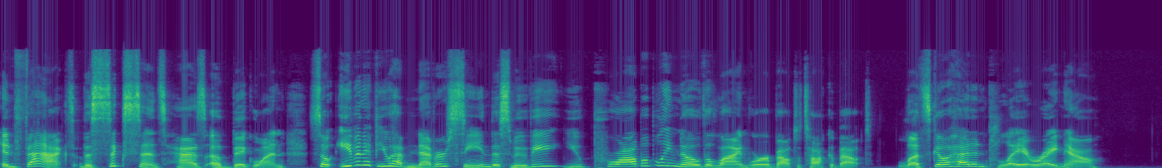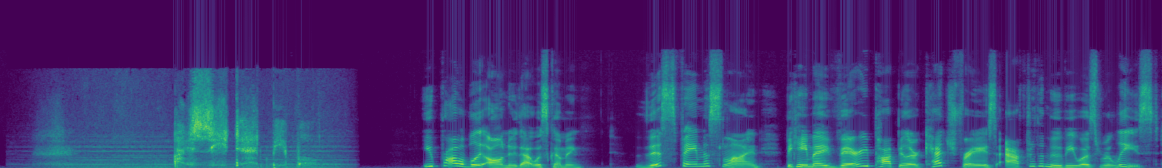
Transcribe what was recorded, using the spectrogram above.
In fact, The Sixth Sense has a big one. So even if you have never seen this movie, you probably know the line we're about to talk about. Let's go ahead and play it right now. I see dead people. You probably all knew that was coming. This famous line became a very popular catchphrase after the movie was released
